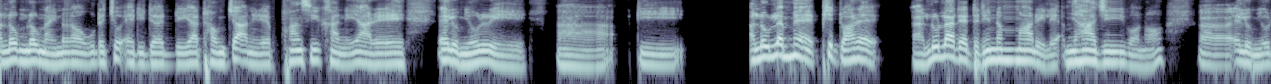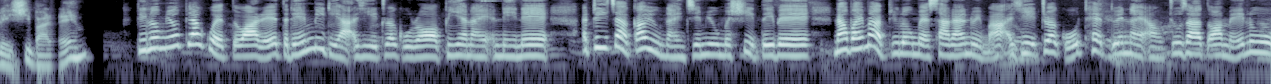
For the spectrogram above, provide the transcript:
အလုံးမလုံးနိုင်တော့ဘူးတချို့ editor တွေကထောင်ကျနေတယ်ဖမ်းဆီးခံနေရတယ်အဲ့လိုမျိုးတွေအာဒီအလုံးလက်မဲ့ဖြစ်သွားတဲ့အဲလွတ်လပ်တဲ့သတင်းသမားတွေလည်းအများကြီးပေါ့နော်အဲအဲ့လိုမျိုးတွေရှိပါတယ် ဒီလိုမျိုးပြောက်ွယ်သွားတဲ့သတင်းမီဒီယာအရေးအတွက်ကိုတော့ BNI အနေနဲ့အတိအကျကောက်ယူနိုင်ခြင်းမျိုးမရှိသေးပဲနောက်ပိုင်းမှာပြုလုပ်မဲ့စာတမ်းတွေမှာအရေးအတွက်ကိုထည့်သွင်းနိုင်အောင်ကြိုးစားသွားမယ်လို့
